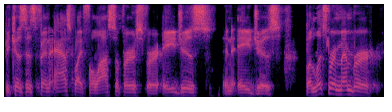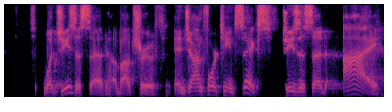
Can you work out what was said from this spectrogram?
Because it's been asked by philosophers for ages and ages. But let's remember what Jesus said about truth. In John 14, 6, Jesus said, I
